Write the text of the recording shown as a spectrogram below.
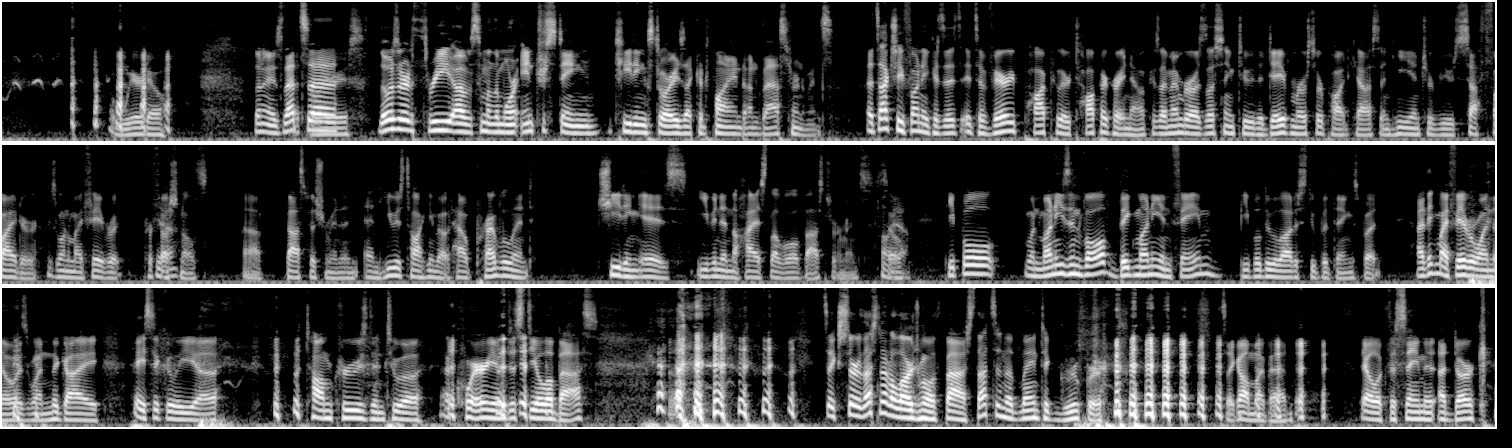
Weirdo. So, anyways, that's, That's uh, those are three of some of the more interesting cheating stories I could find on bass tournaments. It's actually funny because it's, it's a very popular topic right now. Because I remember I was listening to the Dave Mercer podcast and he interviewed Seth Feider, who's one of my favorite professionals, uh, bass fishermen, and, and he was talking about how prevalent cheating is even in the highest level of bass tournaments. Oh, so yeah. people, when money's involved, big money and fame, people do a lot of stupid things. But I think my favorite one though is when the guy basically uh, Tom cruised into a aquarium to steal a bass. It's like, sir, that's not a largemouth bass. That's an Atlantic grouper. it's like, oh, my bad. They all look the same at, dark.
